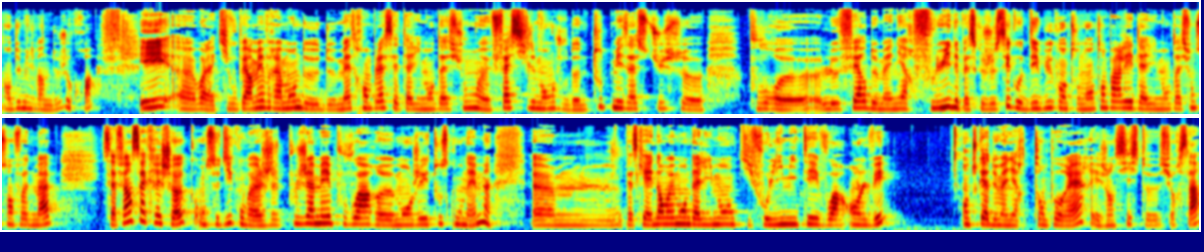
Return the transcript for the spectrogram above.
en 2022 je crois, et voilà, qui vous permet vraiment de, de, mettre en place cette alimentation facilement. Je vous donne toutes mes astuces pour euh, le faire de manière fluide parce que je sais qu'au début quand on entend parler de l'alimentation sans FODMAP, ça fait un sacré choc, on se dit qu'on va plus jamais pouvoir euh, manger tout ce qu'on aime euh, parce qu'il y a énormément d'aliments qu'il faut limiter voire enlever en tout cas de manière temporaire, et j'insiste euh, sur ça.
